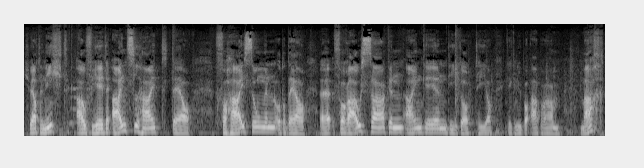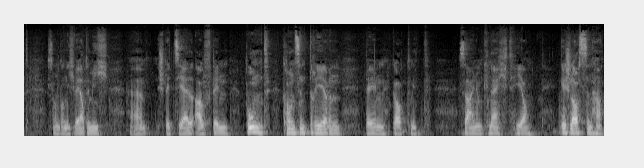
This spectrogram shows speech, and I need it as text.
Ich werde nicht auf jede Einzelheit der Verheißungen oder der äh, Voraussagen eingehen, die Gott hier gegenüber Abraham macht, sondern ich werde mich äh, speziell auf den Bund konzentrieren, den Gott mit seinem Knecht hier geschlossen hat.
